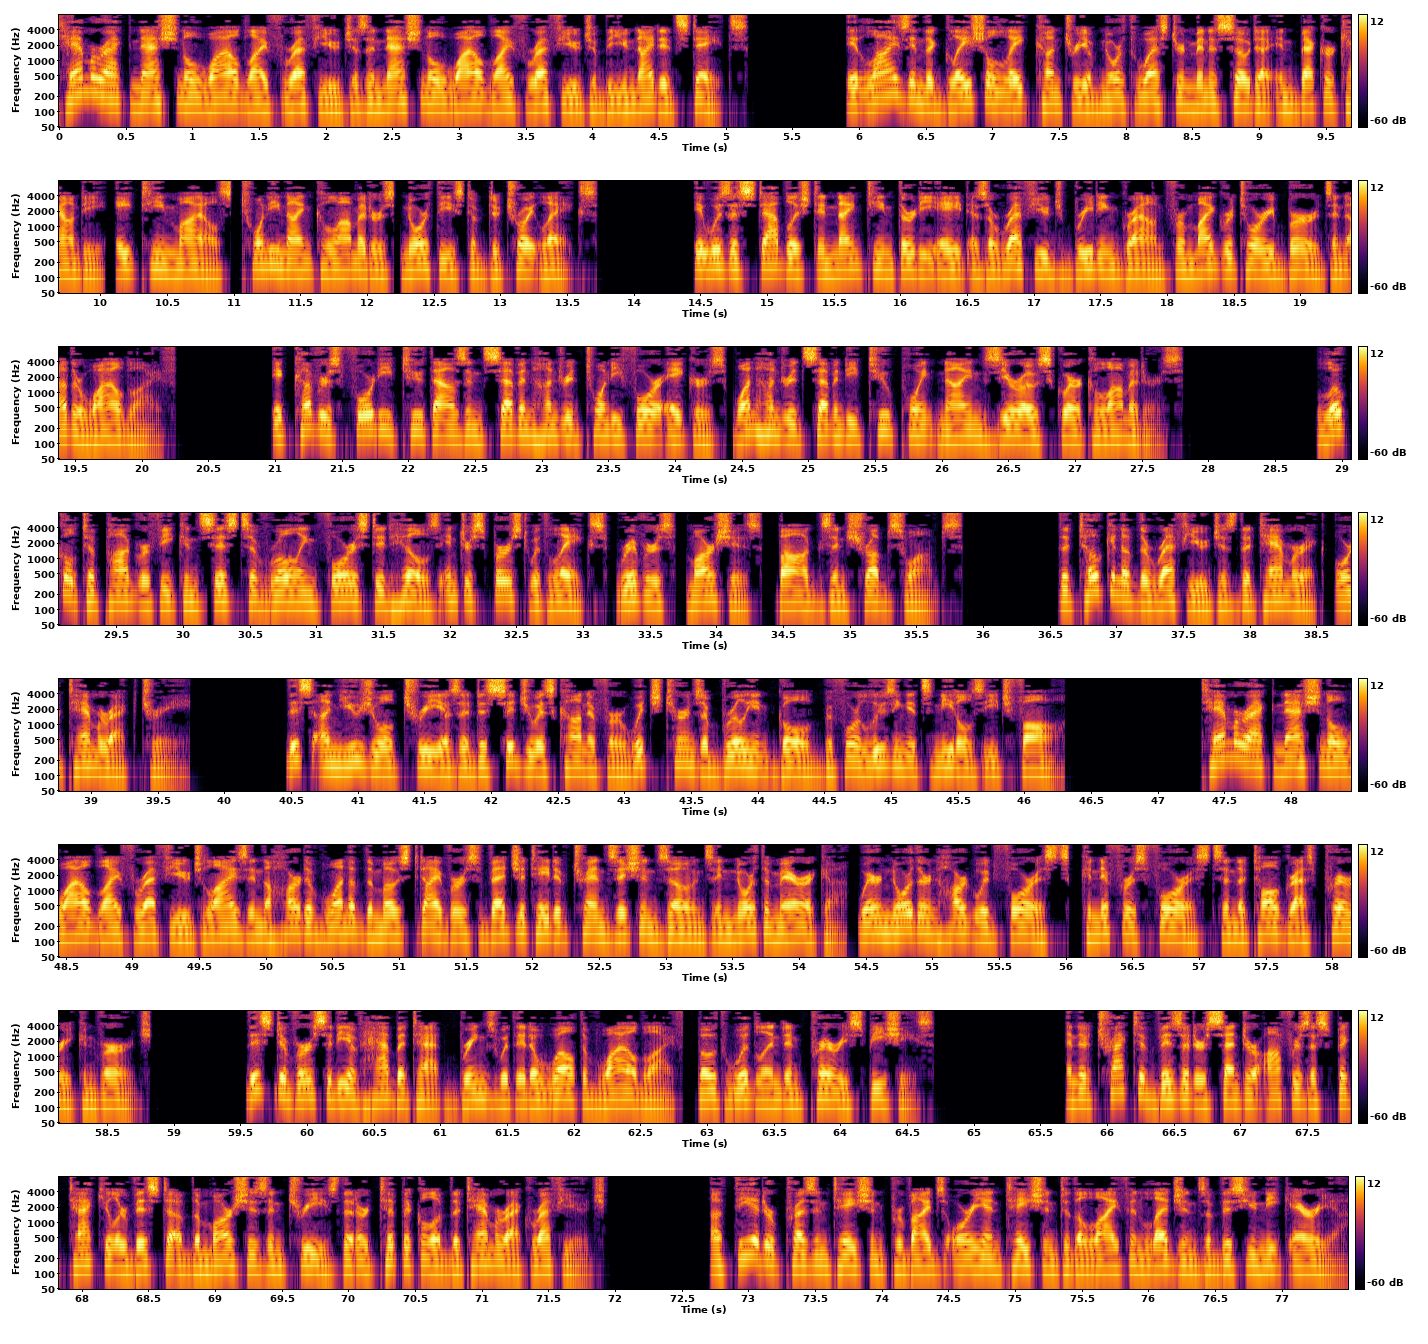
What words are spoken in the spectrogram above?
Tamarack National Wildlife Refuge is a national wildlife refuge of the United States. It lies in the glacial lake country of northwestern Minnesota in Becker County, 18 miles 29 kilometers northeast of Detroit Lakes. It was established in 1938 as a refuge breeding ground for migratory birds and other wildlife. It covers 42,724 acres, 172.90 square kilometers. Local topography consists of rolling forested hills interspersed with lakes, rivers, marshes, bogs and shrub swamps. The token of the refuge is the tamarack, or tamarack tree. This unusual tree is a deciduous conifer which turns a brilliant gold before losing its needles each fall. Tamarack National Wildlife Refuge lies in the heart of one of the most diverse vegetative transition zones in North America, where northern hardwood forests, coniferous forests and the tallgrass prairie converge. This diversity of habitat brings with it a wealth of wildlife, both woodland and prairie species. An attractive visitor center offers a spectacular vista of the marshes and trees that are typical of the Tamarack Refuge. A theater presentation provides orientation to the life and legends of this unique area.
